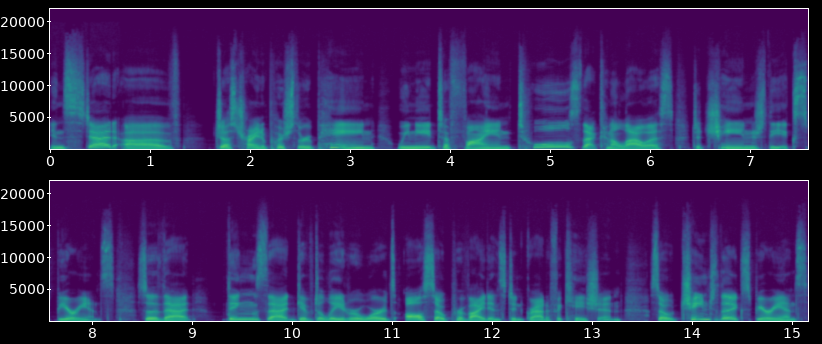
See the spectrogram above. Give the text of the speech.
Instead of just trying to push through pain, we need to find tools that can allow us to change the experience so that things that give delayed rewards also provide instant gratification. So change the experience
